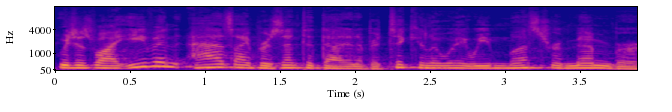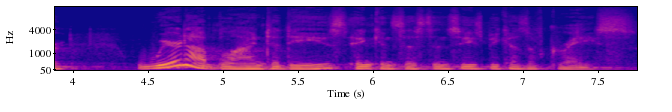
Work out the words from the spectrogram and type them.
Which is why, even as I presented that in a particular way, we must remember we're not blind to these inconsistencies because of grace,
